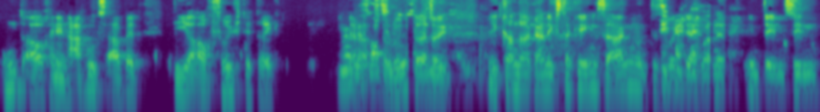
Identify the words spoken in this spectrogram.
und auch eine Nachwuchsarbeit, die ja auch Früchte trägt. Ja, ja absolut. Also ich, ich kann da gar nichts dagegen sagen und das wollte ich aber nicht in dem Sinn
